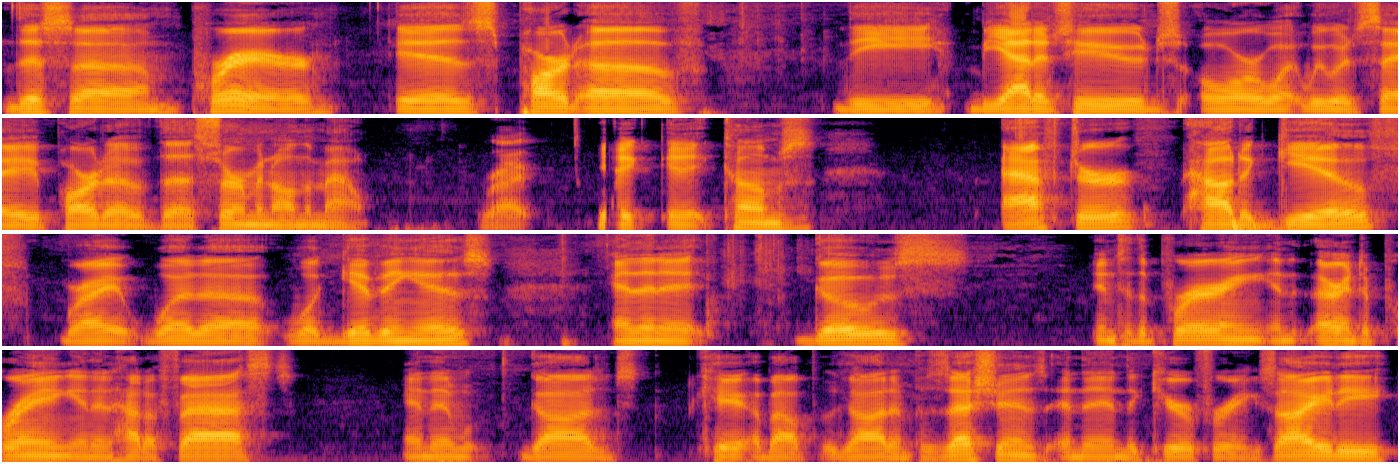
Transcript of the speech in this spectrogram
this um, prayer is part of the Beatitudes, or what we would say, part of the Sermon on the Mount. Right. It, it comes after how to give, right? What uh what giving is, and then it goes into the praying and or into praying, and then how to fast, and then God's care about God and possessions, and then the cure for anxiety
